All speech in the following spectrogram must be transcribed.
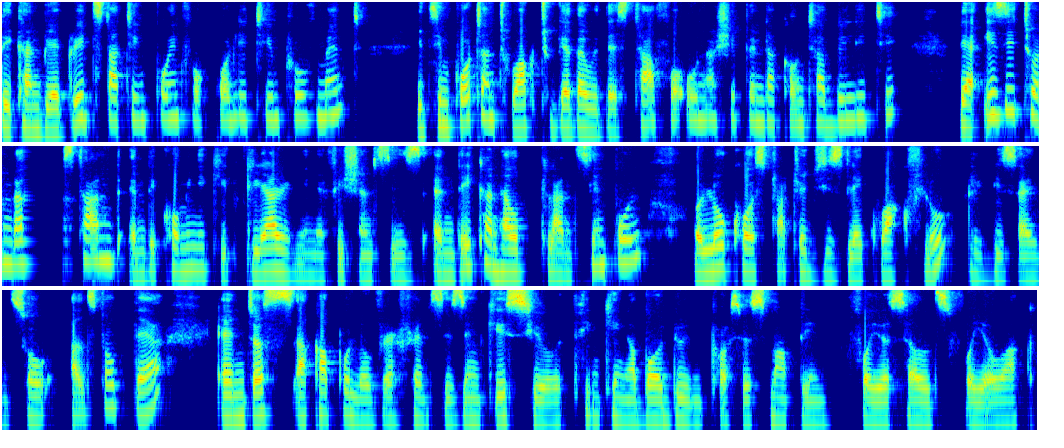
they can be a great starting point for quality improvement. It's important to work together with the staff for ownership and accountability. They're easy to understand and they communicate glaring inefficiencies and they can help plan simple or low-cost strategies like workflow redesign. So I'll stop there and just a couple of references in case you're thinking about doing process mapping for yourselves for your work.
